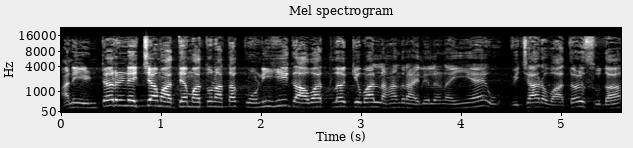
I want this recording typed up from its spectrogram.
आणि इंटरनेटच्या माध्यमातून आता कोणीही गावातलं किंवा लहान राहिलेलं नाही आहे विचार वादळ सुद्धा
